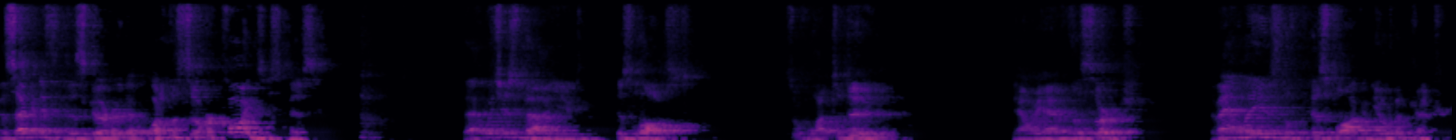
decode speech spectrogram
The second is the discovery that one of the silver coins is missing. That which is valued is lost. So, what to do? Now we have the search. The man leaves his flock in the open country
